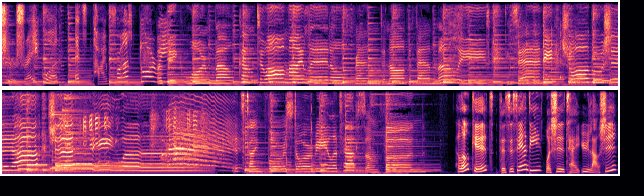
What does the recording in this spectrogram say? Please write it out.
事水滚，It's time for a A story. big warm welcome to all my little friends and all the families。听 Sandy 说故事啊，学英文。It's time for a story. Let's have some fun. Hello, kids. This is Sandy. 我是彩玉老师。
